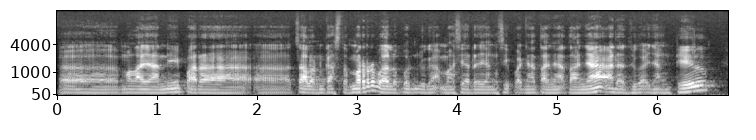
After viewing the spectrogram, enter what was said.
eh, melayani para eh, calon customer, walaupun juga masih ada yang sifatnya tanya-tanya, ada juga yang deal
